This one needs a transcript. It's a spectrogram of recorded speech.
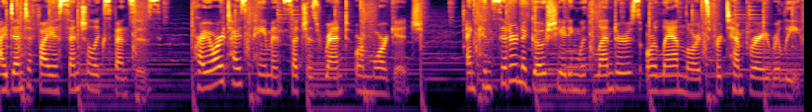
Identify essential expenses, prioritize payments such as rent or mortgage, and consider negotiating with lenders or landlords for temporary relief.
